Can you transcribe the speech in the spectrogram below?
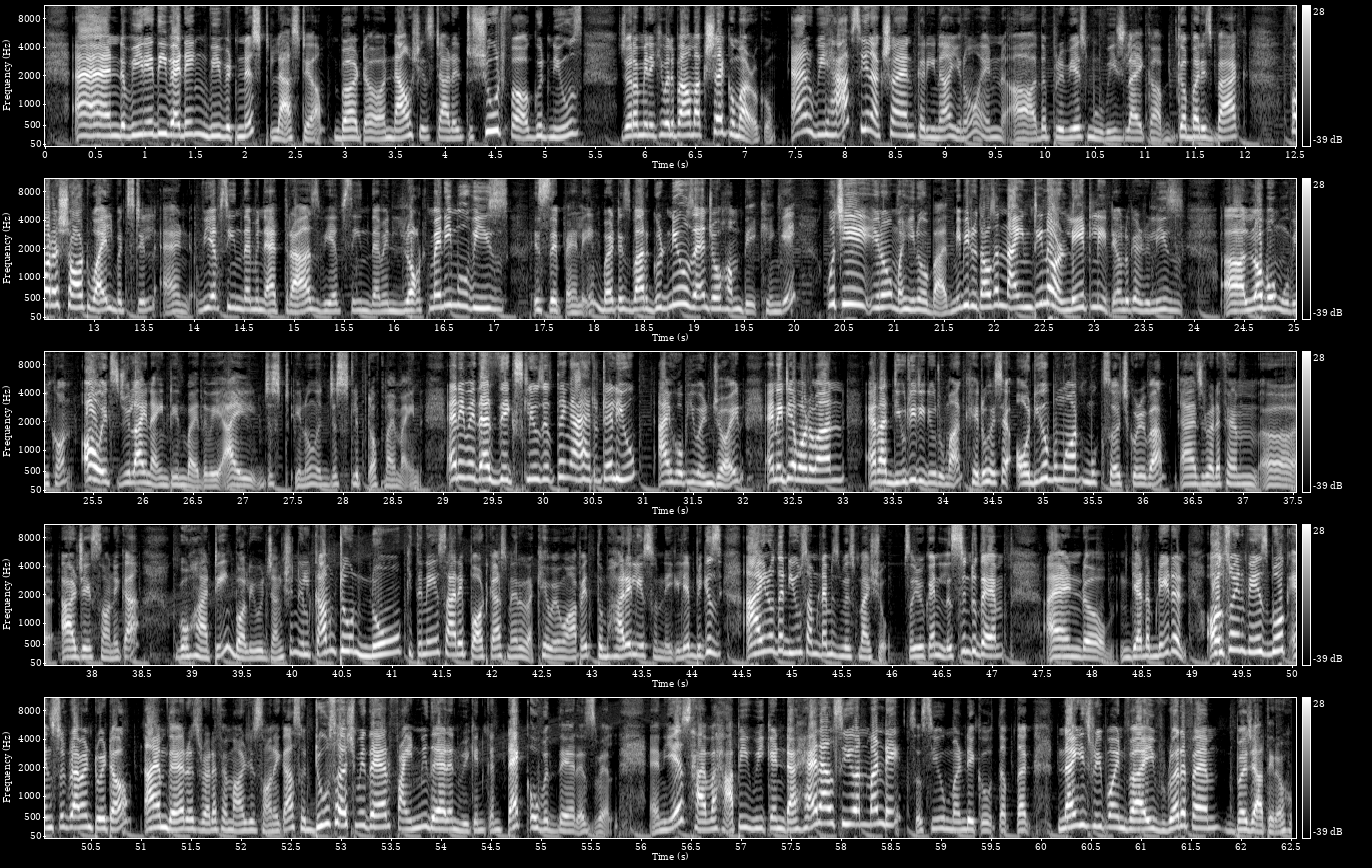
and we ৰে দি ৱেডিং we উইটনেছড last year but now she started two shoot for good news য'ত আমি দেখিবলৈ পাম অক্ষয় কুমাৰকো and we have চিন অক্ষয় and Kareena you know' in the previous movies like Gabbar is back for a short while but still and we have seen them in Aitraaz we have seen them in lot many movies इससे पहले but इस बार good news है जो हम देखेंगे कुछ ही you you know know, महीनों बाद may be two thousand nineteen और lately release uh, ল'ব মুভিখন oh it's July 19 by the way I just you know it just slipped off my mind anyway that's the exclusive thing I had to tell you I hope you enjoyed and এতিয়া বৰ্তমান এটা duty দি দিওঁ তোমাক সেইটো হৈছে audio' বুমত মোক search কৰিবা as red F M R J Sonika Guwahati Bollywood junction you'll come to know कितने सारे पॉडकास्ट मैंने रखे हुए हैं वहाँ पे तुम्हारे लिए सुनने के लिए because I know that you sometimes miss my show so you can listen to them and get updated also in Facebook Instagram and Twitter I am there is red F M R J Sonika so do search me there find me there and we can contact over there as well. And yes, have a happy weekend ahead. I'll see you on Monday. So see you Monday ko. Tab tak 93.5 Red FM. Bajate raho.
